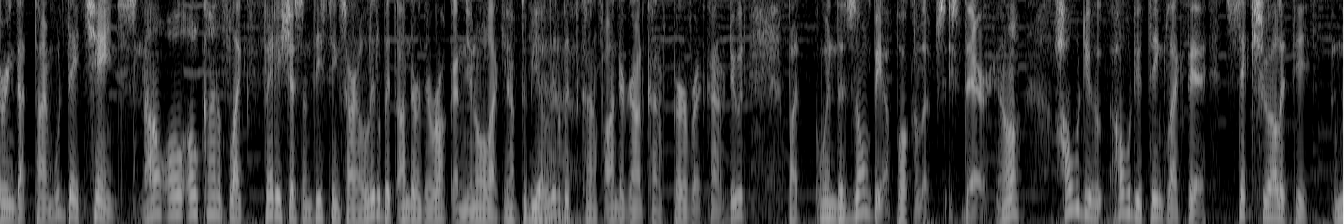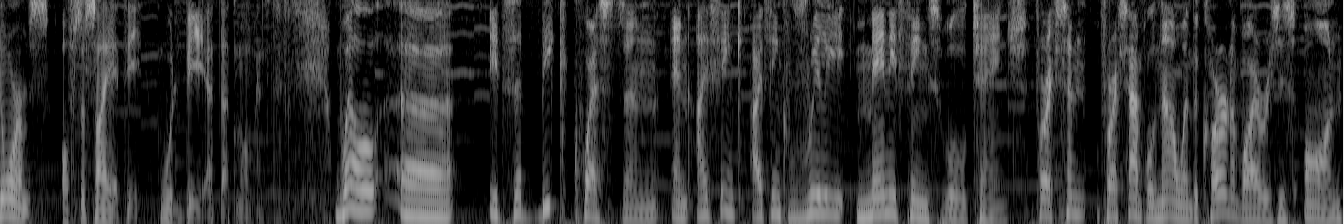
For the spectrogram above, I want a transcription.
during that time? Would they change? Now, all, all kind of like fetishes and these things are a little bit under the rock, and you know, like you have to be a little bit kind of underground, kind of pervert kind of dude. But when the zombie apocalypse is there, you know, how would you how would you think like the sexuality norms of society would be at that moment? Well, uh, it's a big question, and I think I think really many things will change. For exam- for example, now when the coronavirus is on,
